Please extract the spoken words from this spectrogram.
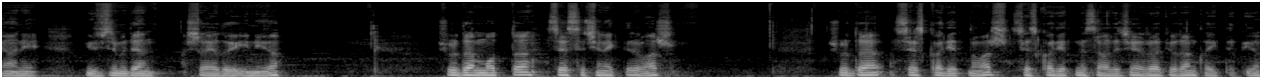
yani 120'den aşağıya doğru iniyor. Şurada modda ses seçenekleri var. Şurada ses kaydetme var. Ses kaydetme sadece radyodan kayıt yapıyor.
